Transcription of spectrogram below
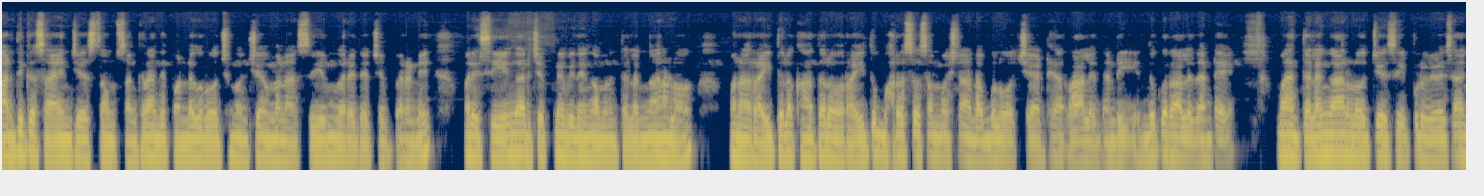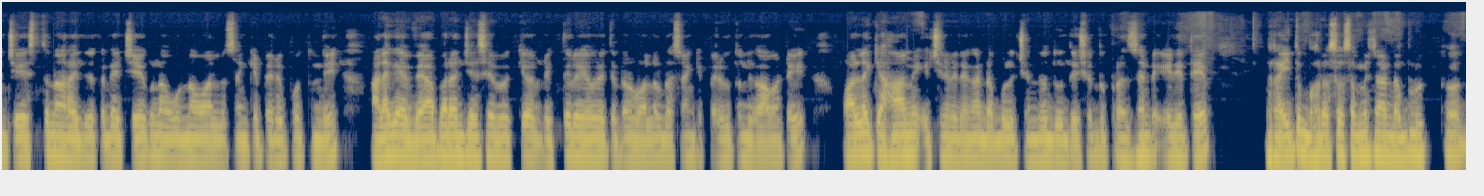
ఆర్థిక సాయం చేస్తాం. సంక్రాంతి పండుగ రోజు నుంచి మన సీఎం గారు అయితే చెప్పారండి. మరి సీఎం గారు చెప్పిన విధంగా మన తెలంగాణలో మన రైతుల ఖాతాలో రైతు భరోసా సంబంధించిన డబ్బులు వచ్చాయంటే రాలేదండి. ఎందుకు రాలేదంటే మన తెలంగాణలో వచ్చేసి ఇప్పుడు వ్యవసాయం చేస్తున్న రైతుల కంటే చేయకుండా ఉన్న వాళ్ళ సంఖ్య పెరిగిపోతుంది. అలాగే వ్యాపారం చేసే వ్యక్తి వ్యక్తులు ఎవరైతే ఉంటారో వాళ్ళ కూడా సంఖ్య పెరుగుతుంది కాబట్టి వాళ్ళకి హామీ ఇచ్చిన విధంగా డబ్బులు చెందొద్దు. ఉద్దేశంతో ప్రజెంట్ ఏదైతే రైతు భరోసా సంబంధించిన డబ్బులు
